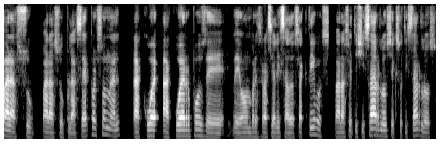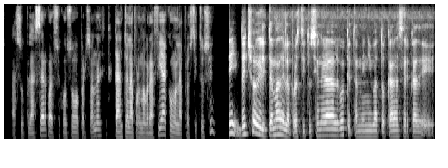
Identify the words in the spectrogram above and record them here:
para su, para su placer personal a, a cuerpos de, de, hombres racializados activos, para fetichizarlos y exotizarlos a su placer para su consumo personal, tanto en la pornografía como en la prostitución. Sí, de hecho el tema de la prostitución era algo que también iba a tocar acerca de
